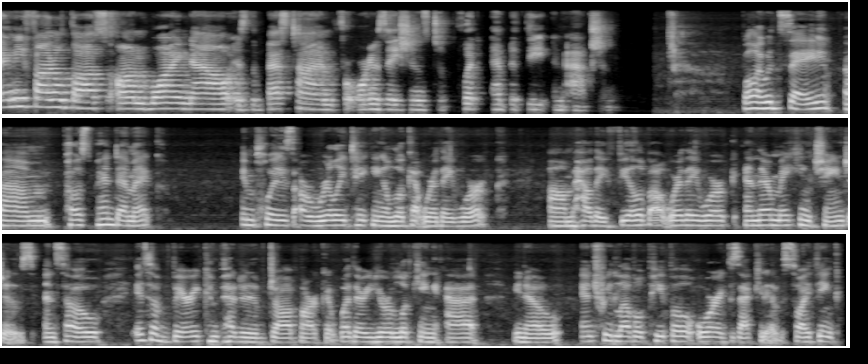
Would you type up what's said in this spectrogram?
Any final thoughts on why now is the best time for organizations to put empathy in action? Well, I would say um, post pandemic, employees are really taking a look at where they work, um, how they feel about where they work, and they're making changes. And so it's a very competitive job market, whether you're looking at, you know, entry level people or executives. So I think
